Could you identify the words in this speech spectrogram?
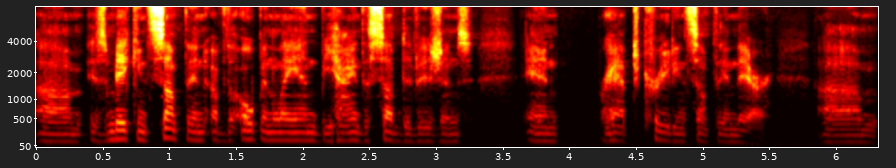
um, is making something of the open land behind the subdivisions and perhaps creating something there. Um,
